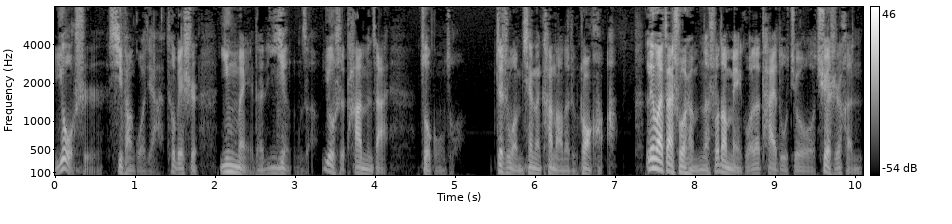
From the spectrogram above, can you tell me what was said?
又是西方国家，特别是英美的影子，又是他们在做工作。这是我们现在看到的这个状况啊。另外再说什么呢？说到美国的态度，就确实很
